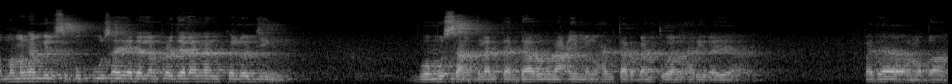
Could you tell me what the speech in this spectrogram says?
Allah mengambil sepupu saya dalam perjalanan ke lodging Gua Musang Kelantan Darul Naim menghantar bantuan hari raya pada Ramadan.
